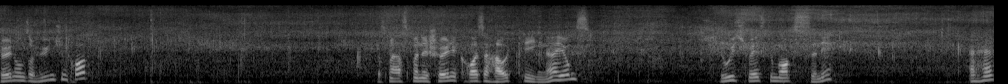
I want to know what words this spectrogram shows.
schön unser Hühnchen drauf. Dass wir erstmal eine schöne große Haut kriegen, ne Jungs? Luis, ich weiß, du magst sie nicht, Aha.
